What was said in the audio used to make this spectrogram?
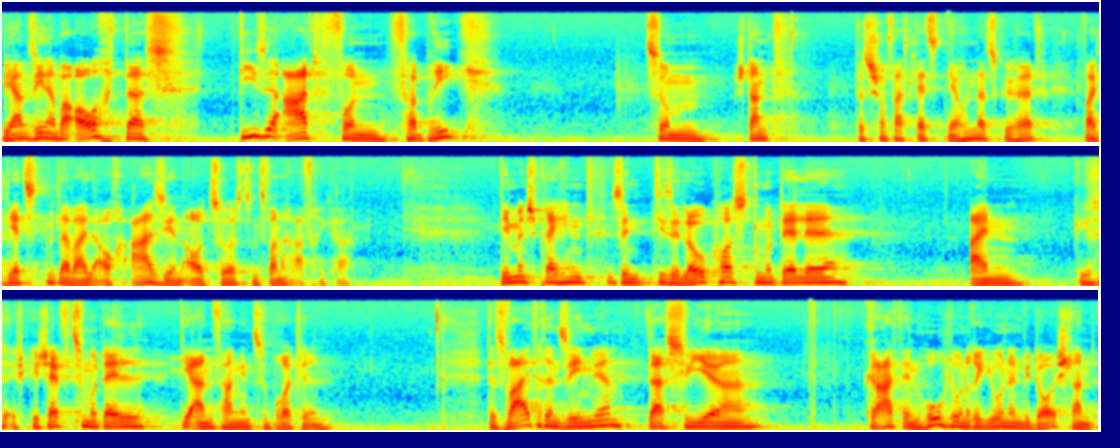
Wir sehen aber auch, dass diese Art von Fabrik zum Stand des schon fast letzten Jahrhunderts gehört, weil jetzt mittlerweile auch Asien outsourced und zwar nach Afrika. Dementsprechend sind diese Low-Cost-Modelle ein Geschäftsmodell, die anfangen zu bröckeln. Des Weiteren sehen wir, dass wir gerade in Hochlohnregionen wie Deutschland,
